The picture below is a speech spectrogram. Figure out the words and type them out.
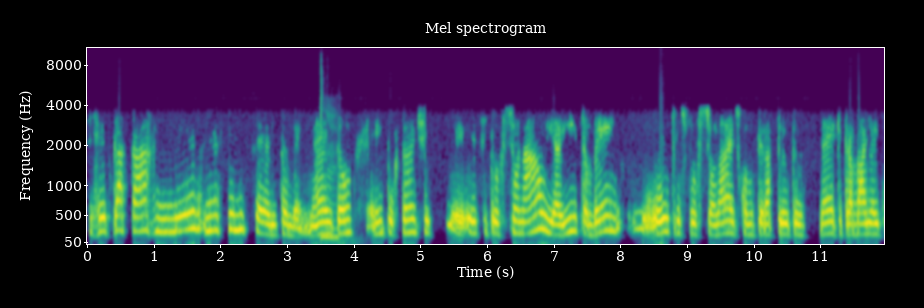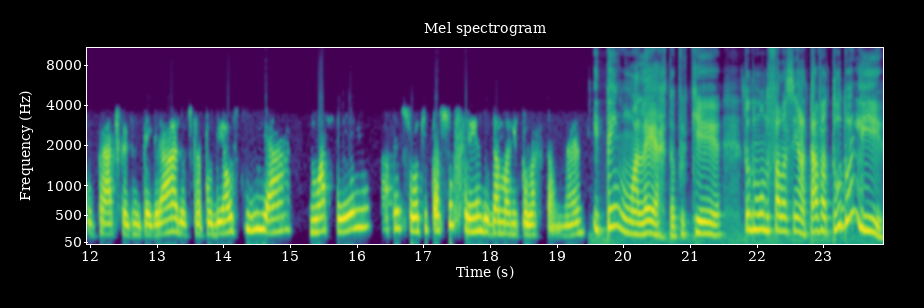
se resgatar nesse hemisfério também, né? Uhum. Então é importante eh, esse profissional e aí também outros profissionais como terapeutas né, que trabalham aí com práticas integradas para poder auxiliar no apoio a pessoa que está sofrendo da manipulação, né? E tem um alerta, porque todo mundo fala assim, ah, tava tudo ali.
